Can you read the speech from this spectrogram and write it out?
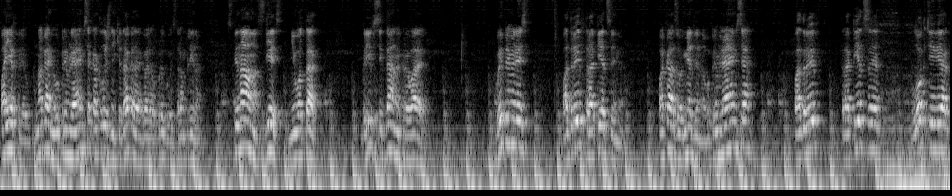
Поехали, ногами выпрямляемся, как лыжники, да, когда я говорил, прыгают с трамплина. Спина у нас здесь, не вот так. Гриф всегда накрывает. Выпрямились, подрыв трапециями. Показываю медленно, выпрямляемся, подрыв, трапеции, локти вверх,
